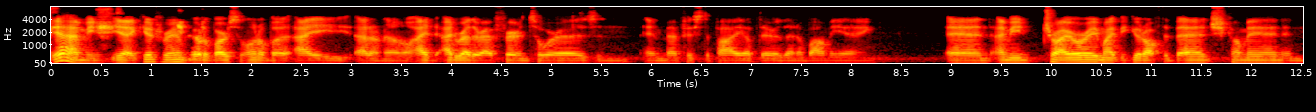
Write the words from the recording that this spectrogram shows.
Yeah, I mean, yeah, good for him. Go to Barcelona, but I I don't know. I'd I'd rather have Ferran Torres and and Memphis Depay up there than Aubameyang. And I mean, Traore might be good off the bench, come in and,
